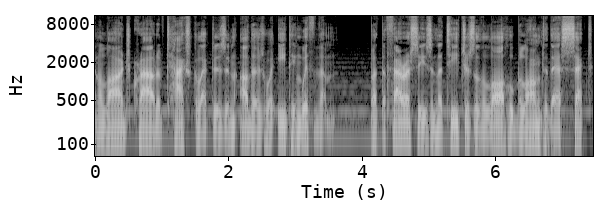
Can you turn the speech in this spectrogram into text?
and a large crowd of tax collectors and others were eating with them. But the Pharisees and the teachers of the law who belonged to their sect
